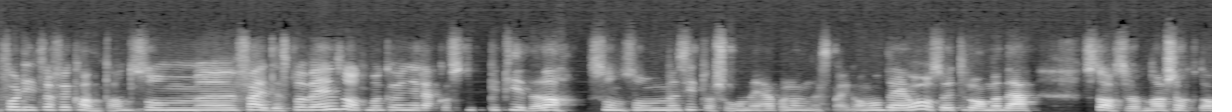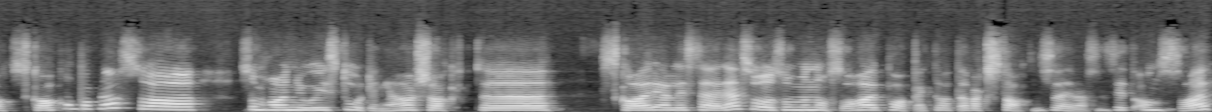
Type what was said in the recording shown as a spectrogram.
for de trafikantene som eh, ferdes på veien, sånn at man kan rekke å stoppe i tide. Da, sånn som situasjonen er på Langnesbergene. Og Det er jo også i tråd med det statsråden har sagt at skal komme på plass, og som han jo i Stortinget har sagt uh, skal realiseres, og som han også har påpekt at det har vært Statens vegvesen sitt ansvar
